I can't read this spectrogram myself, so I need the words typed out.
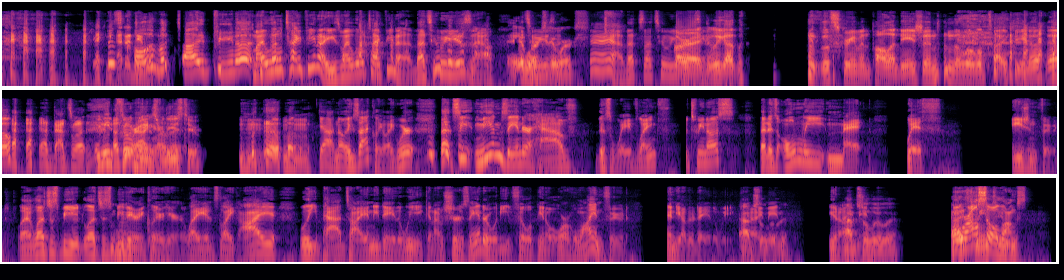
You Just gotta call do- him a Tide Peanut. my little Thai peanut. He's my little Thai peanut. That's who he is now. It That's works. he is. It works. Yeah, yeah. That's that's who he All is. right, you know? we got the, the screaming Polynesian and the little Thai Peanut now. that's what We need that's what food names for these two. Mhm, mhm. Yeah, no, exactly. Like we're that. See, me and Xander have this wavelength between us that is only met with Asian food. Like, let's just be let's just be Mhm. very clear here. Like, it's like I will eat pad thai any day of the week, and I'm sure Xander would eat Filipino or Hawaiian food any other day of the week. You know what I Absolutely. mean? You know, what I mean? Absolutely. But we're also along.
